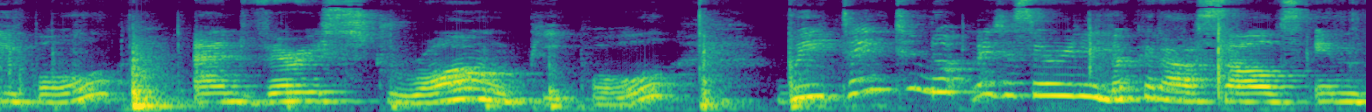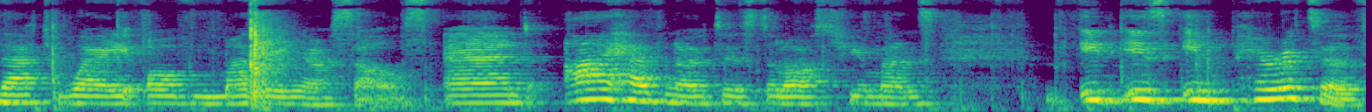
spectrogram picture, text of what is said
people and very strong people, we tend to not necessarily look at ourselves in that way of mothering ourselves. And I have noticed the last few months, it is imperative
